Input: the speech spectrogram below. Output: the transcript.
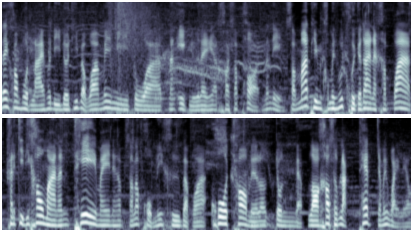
ได้ความโหดร้ายพอดี โดยที่แบบว่าไม่มีตัวนางเอกหรืออะไรเงี้ยคอยซัพพอร์ตนั่นเอง สามารถพิมพ์คอมเมนต์พูดคุยกันได้นะครับว่าคานิกิที่เข้ามานั้นเท่ไหมนะครับสำหรับผมนี่คือแบบว่าโคตรชอบเลยแล้วจนแบบรอเข้าเซิร์ฟหลักแทบจะไม่ไหวแล้ว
